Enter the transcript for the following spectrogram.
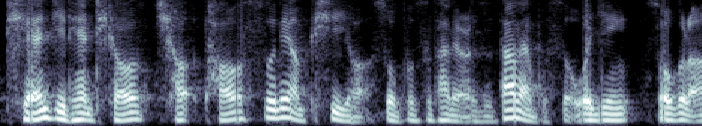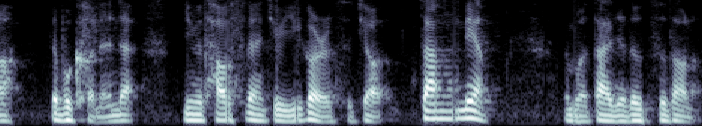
前几天陶陶陶思亮辟谣说不是他的儿子，当然不是，我已经说过了啊，这不可能的，因为陶思亮就一个儿子叫张亮，那么大家都知道了。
